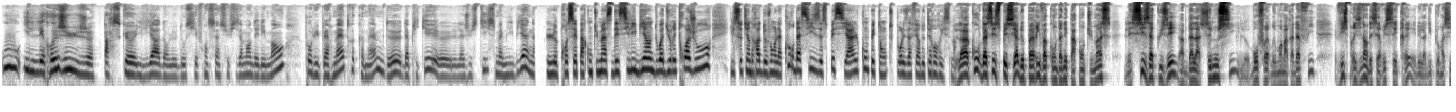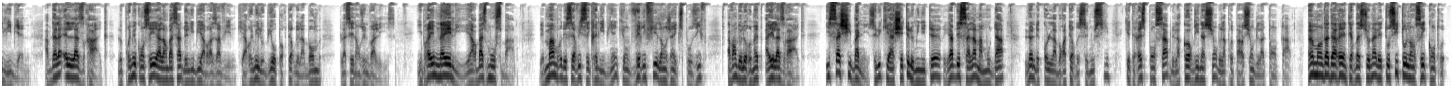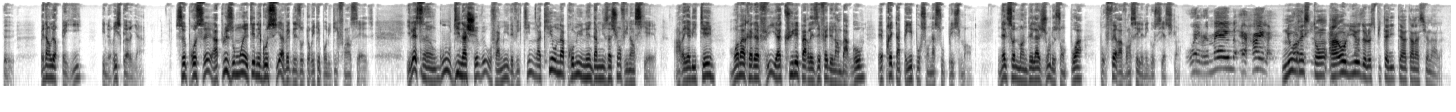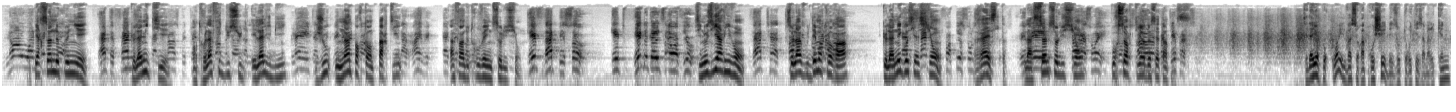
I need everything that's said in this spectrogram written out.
ou il les rejuge parce qu'il y a dans le dossier français insuffisamment d'éléments pour lui permettre quand même d'appliquer euh, la justice même libyenne. Le procès par contumace des six Libyens doit durer trois jours. Il se tiendra devant la Cour d'assises spéciale compétente pour les affaires de terrorisme. La Cour d'assises spéciale de Paris va condamner par contumace les six accusés, Abdallah Senoussi, le beau-frère de Muammar Kadhafi, vice-président des services secrets et de la diplomatie libyenne. Abdallah El Lazraq, le premier conseiller à l'ambassade de Libye à Brazzaville, qui a remis le bioporteur de la bombe placé dans une valise. Ibrahim Naeli et Arbaz Mousba, des membres des services secrets libyens qui ont vérifié l'engin explosif avant de le remettre à El Azraq. Issa Shibani, celui qui a acheté le Minuteur, et Abdesalam Amouda, l'un des collaborateurs de Senoussi, qui était responsable de la coordination de la préparation de l'attentat. Un mandat d'arrêt international est aussitôt lancé contre eux. Mais dans leur pays, ils ne risquent rien. Ce procès a plus ou moins été négocié avec les autorités politiques françaises. Il laisse un goût d'inachevé aux familles des victimes à qui on a promis une indemnisation financière. En réalité, Muammar Kadhafi, acculé par les effets de l'embargo, est prêt à payer pour son assouplissement. Nelson Mandela joue de son poids pour faire avancer les négociations. Nous restons un haut lieu de l'hospitalité internationale. Personne ne peut nier que l'amitié entre l'Afrique du Sud et la Libye joue une importante partie afin de trouver une solution. Si nous y arrivons, cela vous démontrera que la négociation reste la seule solution pour sortir de cette impasse. C'est d'ailleurs pourquoi il va se rapprocher des autorités américaines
